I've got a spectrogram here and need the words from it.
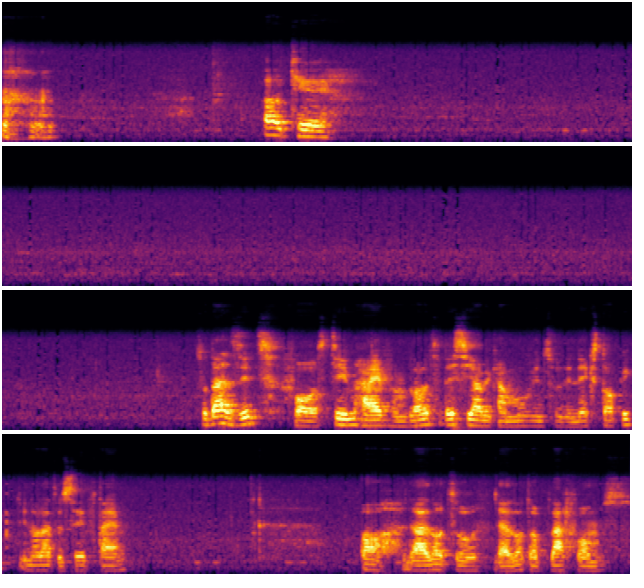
okay. So that's it for steem hive and blurt. See how we can move into the next topic in order to save time. Oh there are a lot of there are a lot of platforms.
